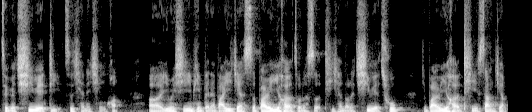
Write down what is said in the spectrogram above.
这个七月底之前的情况啊，因为习近平本来把一件事八月一号要做的事提前到了七月初，就八月一号提上将，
